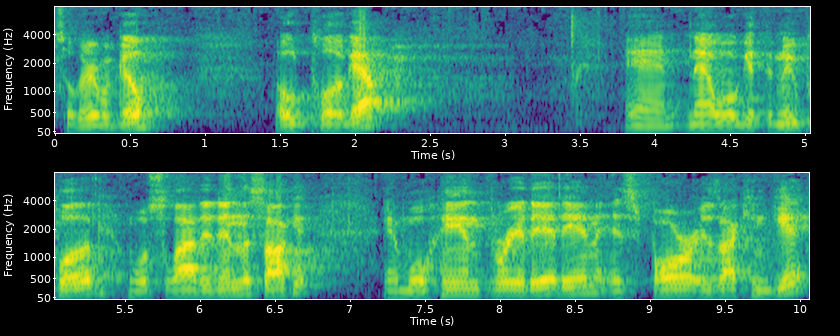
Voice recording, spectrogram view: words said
So there we go. Old plug out. And now we'll get the new plug, we'll slide it in the socket, and we'll hand thread it in as far as I can get,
